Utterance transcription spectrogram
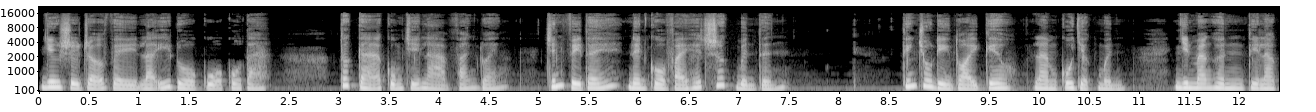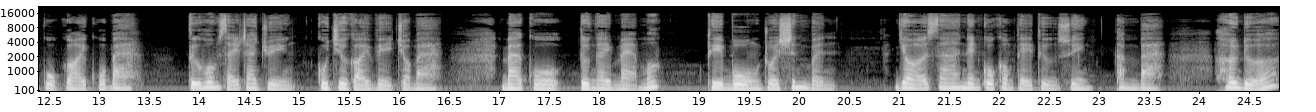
Nhưng sự trở về là ý đồ của cô ta? Tất cả cũng chỉ là phán đoán. Chính vì thế nên cô phải hết sức bình tĩnh. Tiếng chuông điện thoại kêu, Làm cô giật mình. Nhìn màn hình thì là cuộc gọi của ba Từ hôm xảy ra chuyện, Cô chưa gọi về cho ba Ba cô, từ ngày mẹ mất, Thì buồn rồi sinh bệnh. Do ở xa nên cô không thể thường xuyên thăm ba Hơn nữa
